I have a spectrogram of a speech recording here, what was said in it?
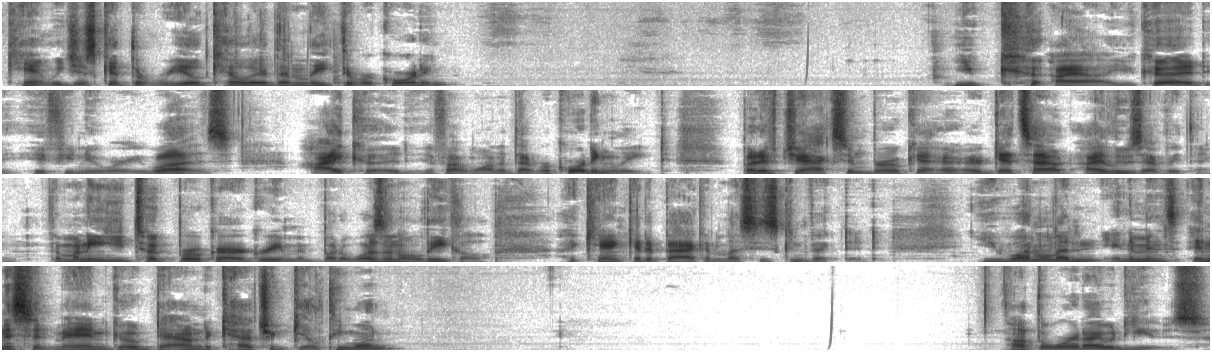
Can't we just get the real killer then leak the recording? You could, uh, you could if you knew where he was. I could if I wanted that recording leaked. But if Jackson broke out, or gets out, I lose everything. The money he took broke our agreement, but it wasn't illegal. I can't get it back unless he's convicted. You want to let an innocent man go down to catch a guilty one? Not the word I would use.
